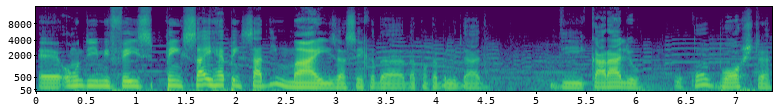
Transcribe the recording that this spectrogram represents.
é, onde me fez pensar e repensar demais acerca da, da contabilidade. de caralho, o quão bosta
